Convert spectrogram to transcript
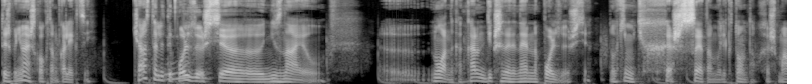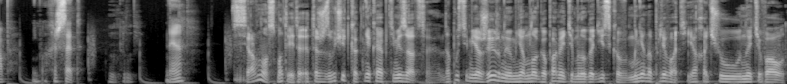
ты же понимаешь, сколько там коллекций. Часто ли ты пользуешься, не знаю, э, ну ладно, concurrent dictionary, наверное, пользуешься, но каким-нибудь hash set ом или кто он там, hash map, hash set, да? Все равно, смотри, это, это же звучит как некая оптимизация. Допустим, я жирный, у меня много памяти, много дисков, мне наплевать, я хочу native AOT.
